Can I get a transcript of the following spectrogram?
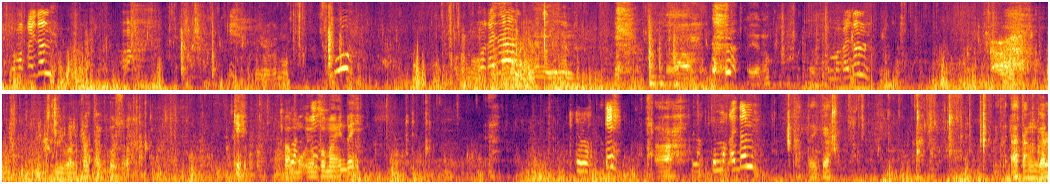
Laki mga idol! Ah! Iyakan mo. Woo! Iyakan mo. Mga idol. Ganyan lang, ganyan. Ah, ayan oh. Laki mga idol! Ah. Iwan pa, tagos oh. Okay. Amo yung pamain day. Ito laki! Ah, Laki mga idol! patay ka. Ah, tanggal.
